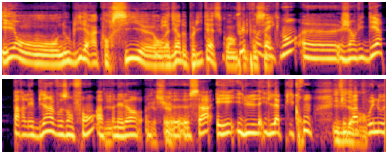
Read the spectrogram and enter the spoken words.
et on, oublie les raccourcis, euh, on Mais va dire de politesse, quoi, en Plus prosaïquement, euh, j'ai envie de dire, parlez bien à vos enfants, apprenez-leur euh, ça, et ils l'appliqueront. C'est pas pour une ou,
